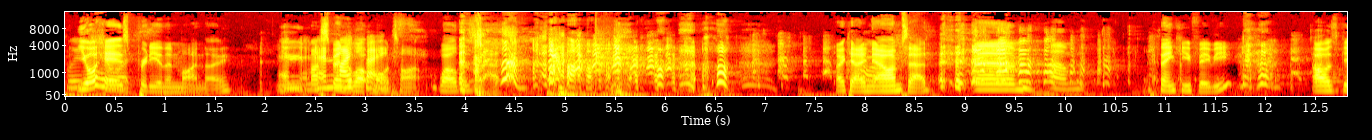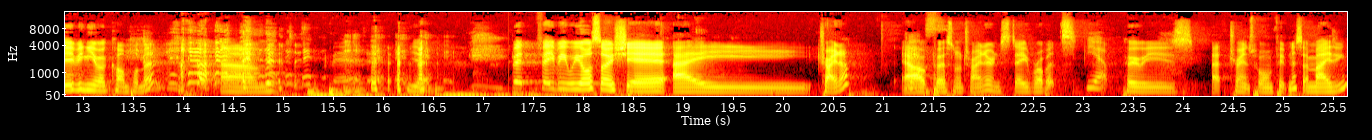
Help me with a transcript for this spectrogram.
blue Your hair's shorts. prettier than mine, though. You And- must and spend a my lot more face. time. Well, there's that. okay, now I'm sad. Um, Um, thank you, Phoebe. I was giving you a compliment. Um, yeah. But Phoebe, we also share a trainer, our Yes. personal trainer, and Steve Roberts, Yep. who is at Transform Fitness. Amazing,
